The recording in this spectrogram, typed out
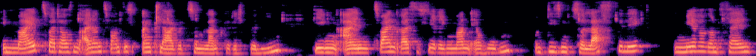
im Mai 2021 Anklage zum Landgericht Berlin gegen einen 32-jährigen Mann erhoben und diesem zur Last gelegt, in mehreren Fällen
